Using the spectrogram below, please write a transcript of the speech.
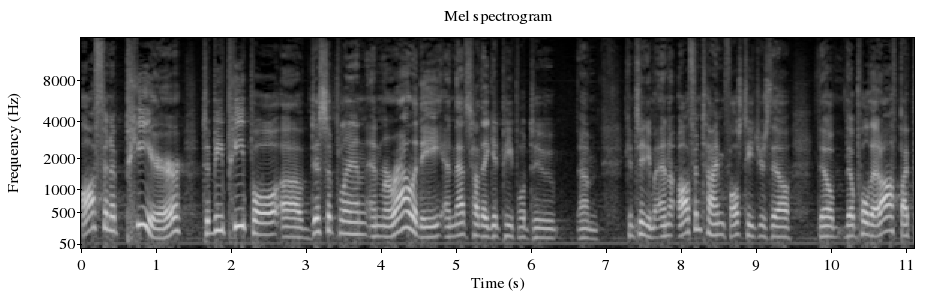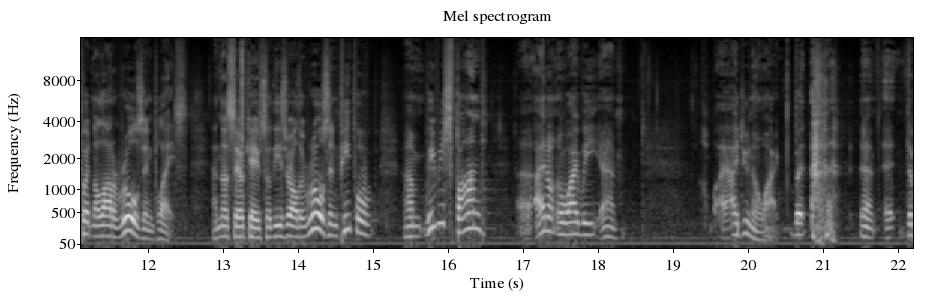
often appear to be people of discipline and morality, and that's how they get people to um, continue. And oftentimes, false teachers, they'll, they'll, they'll pull that off by putting a lot of rules in place. And they'll say, okay, so these are all the rules. And people, um, we respond, uh, I don't know why we, uh, I, I, do know why. But uh, the,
